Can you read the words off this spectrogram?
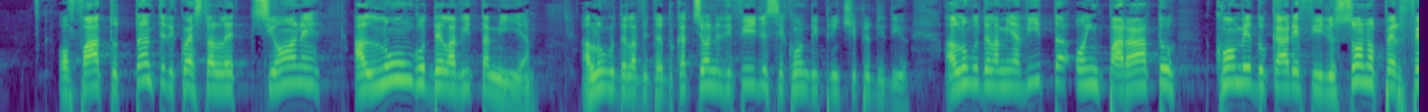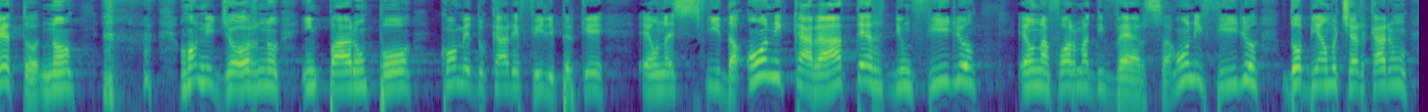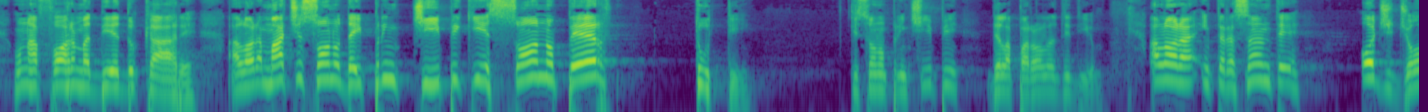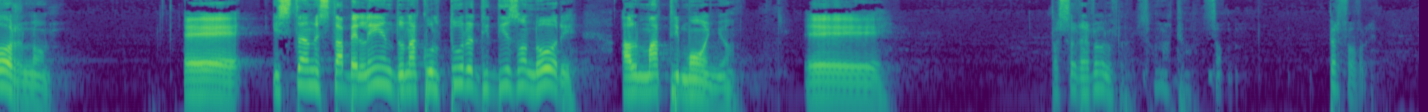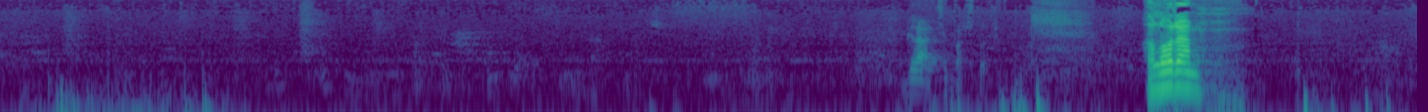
ho, fatto tante di queste lezioni a lungo della vita mia, a lungo della vita, educazione di figli secondo il principio di Dio. A lungo della mia vita ho imparato come educare figli. Sono perfetto? No. Ogni giorno imparo un po' come educare figli, perché è una sfida. Ogni carattere di un figlio è una forma diversa. Ogni figlio dobbiamo cercare un, una forma di educare. Allora, ma ci sono dei principi che sono per tutti, che sono principi della parola di Dio. Allora, interessante, oggigiorno eh, stanno stabilendo una cultura di disonore al matrimonio. Eh, Pastore Aroldo, un attimo, per favore. Allora,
